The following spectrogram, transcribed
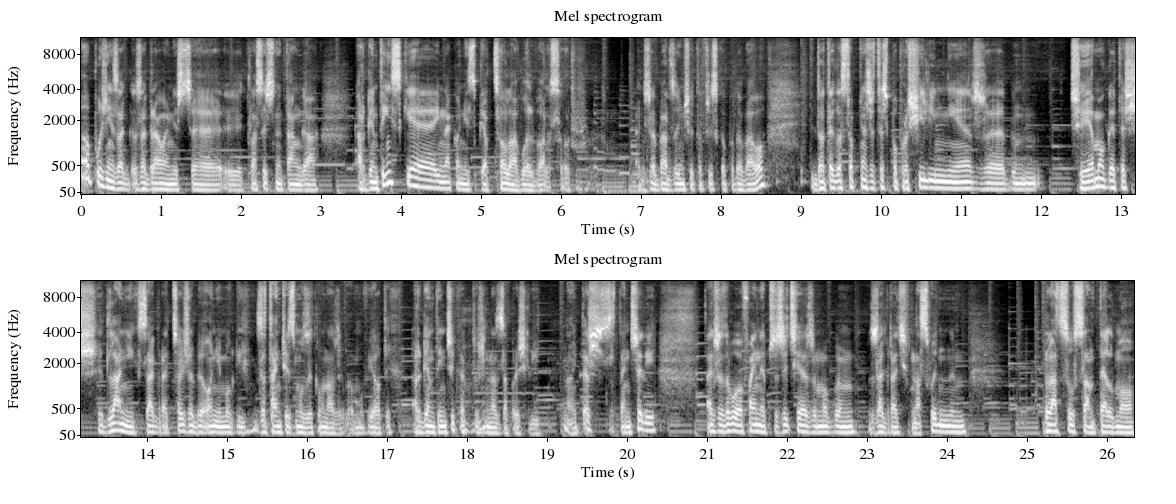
A później zag- zagrałem jeszcze y, klasyczne tanga argentyńskie i na koniec Piazzolla, Vuelva al Sur. Także bardzo im się to wszystko podobało. Do tego stopnia, że też poprosili mnie, żebym, czy ja mogę też dla nich zagrać coś, żeby oni mogli zatańczyć z muzyką na żywo. Mówię o tych Argentyńczykach, którzy nas zaprosili. No i też zatańczyli. Także to było fajne przeżycie, że mogłem zagrać na słynnym placu San Telmo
